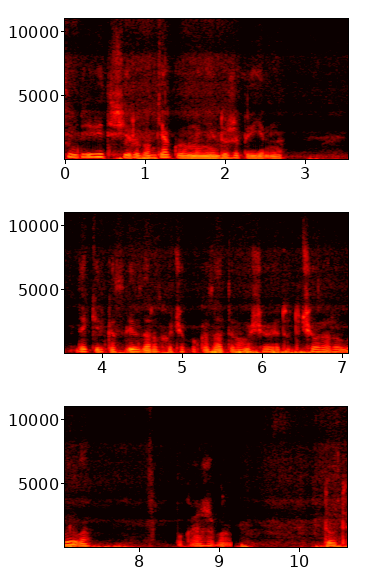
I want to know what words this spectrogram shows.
Всім привіт, щиро вам дякую, мені дуже приємно. Декілька слів зараз хочу показати вам, що я тут вчора робила. Покажу вам. Тут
